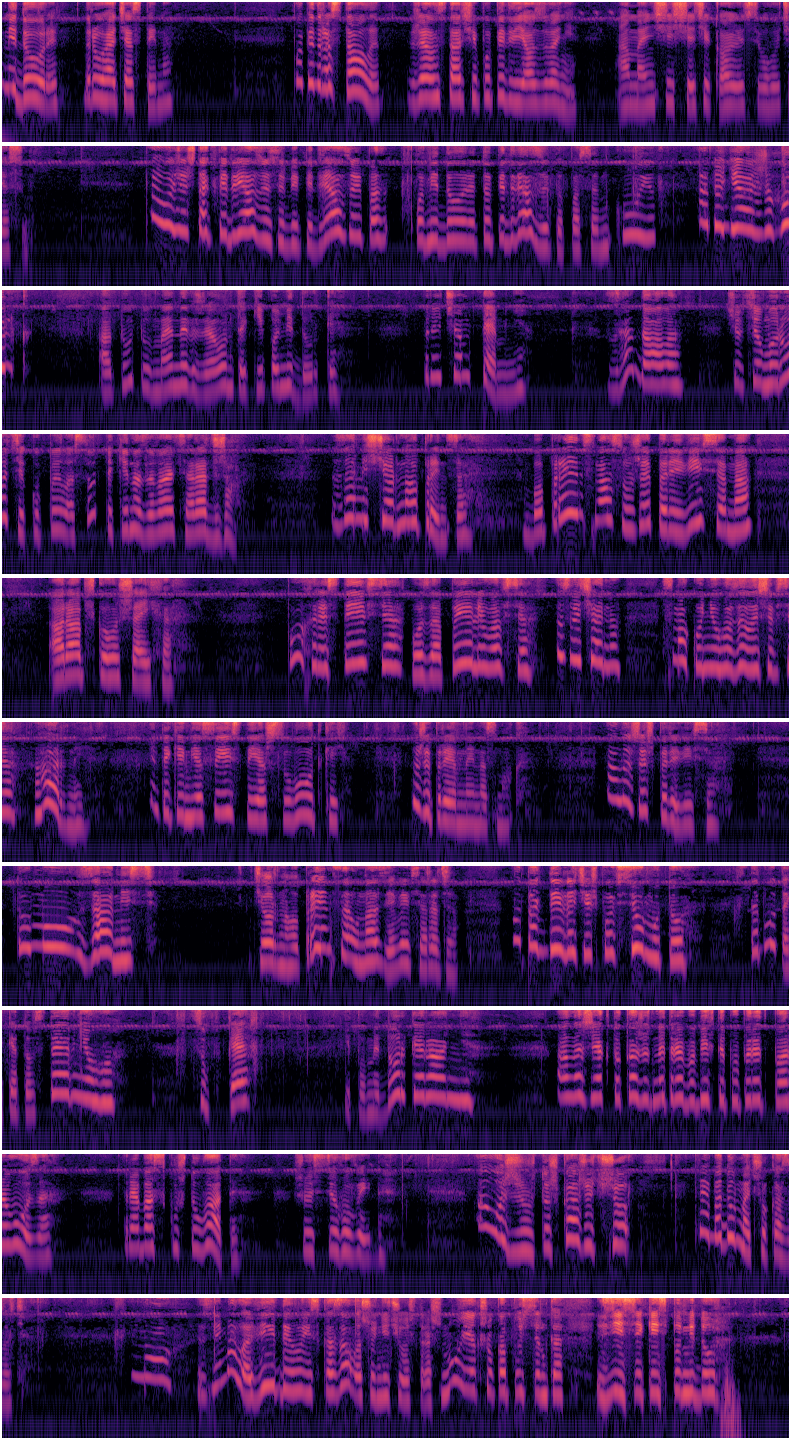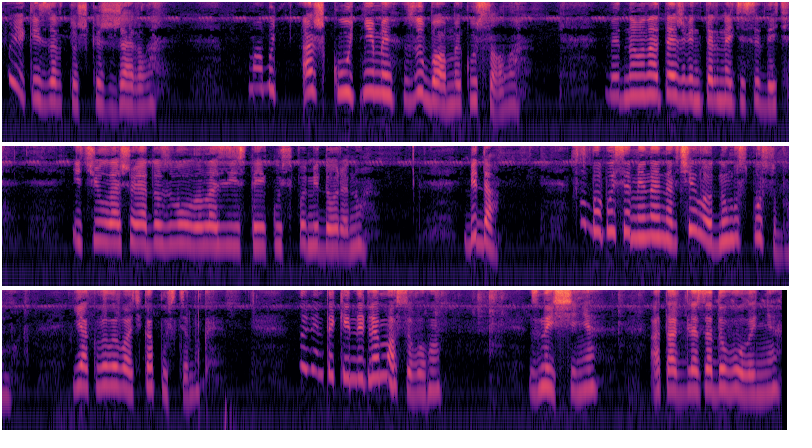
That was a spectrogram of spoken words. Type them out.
Помідори, друга частина. Попідростали, вже он старші попідв'язувані, а менші ще чекають свого часу. Та уже ж так підв'язую собі, підв'язую помідори, то підв'язую, то пасанкую, а тоді аж гульк. А тут у мене вже он такі помідорки. Причому темні. Згадала, що в цьому році купила сорт, який називається раджа. Замість чорного принца. Бо принц нас уже перевівся на арабського шейха. Похрестився, позапилювався. Ну, звичайно, смак у нього залишився гарний. Він такий м'ясистий, аж солодкий, дуже приємний на смак. Але же ж перевівся. Тому замість чорного принца у нас з'явився раджа. Ну так дивлячись по всьому, то стебло таке товсте в нього, цупке і помідорки ранні. Але ж, як то кажуть, не треба бігти поперед паровоза. Треба скуштувати, що з цього вийде. А ось ж, то ж кажуть, що треба думати, що казати. Ну, знімала відео і сказала, що нічого страшного, якщо капустянка з'їсть якийсь помідор, ну, якийсь завтошки зжерла. Мабуть, аж кутніми зубами кусала. Видно, вона теж в інтернеті сидить і чула, що я дозволила з'їсти якусь помідорину. Біда. Ну, бабуся мене навчила одному способу, як виливати капустянок. Ну, він такий не для масового знищення, а так для задоволення.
